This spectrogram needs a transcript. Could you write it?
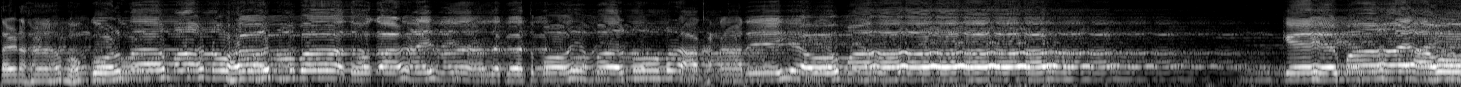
તણ ભૂંગોળ માનો હનો બધો ગાણે જગત મોય મરનો રાખનારે ઓ માં. કે માયાઓ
